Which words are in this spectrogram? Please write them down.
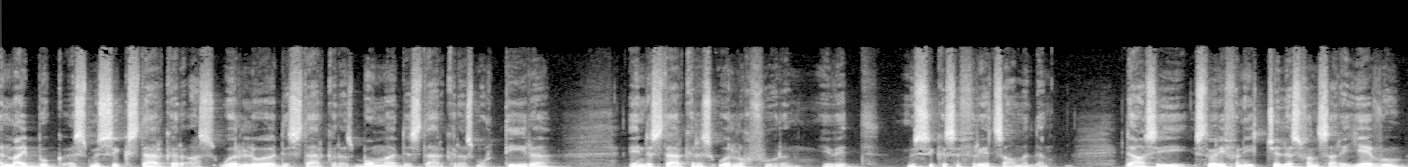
In my boek is musiek sterker as oorloë, dis sterker as bomme, dis sterker as mortiere en dis sterker as oorlogvoering. Jy weet, musiek is 'n vredesame ding. Daar's die storie van die cellist van Sarajevo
